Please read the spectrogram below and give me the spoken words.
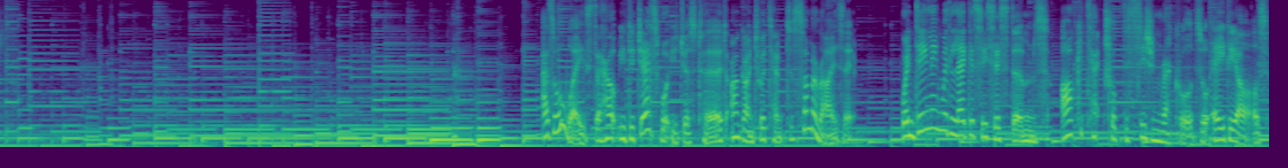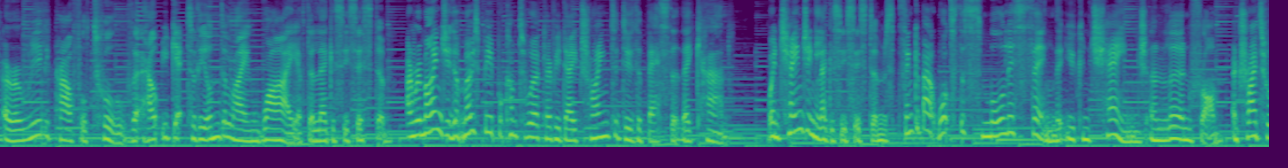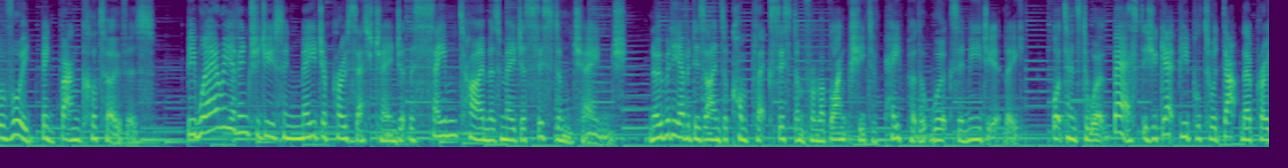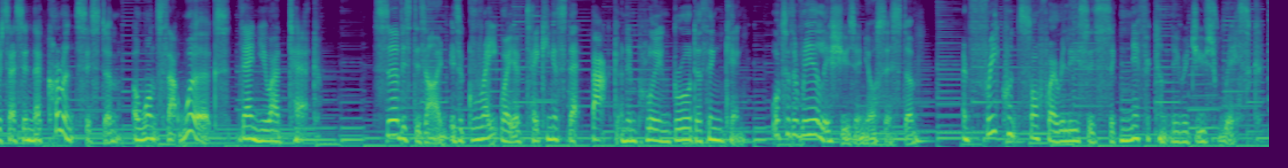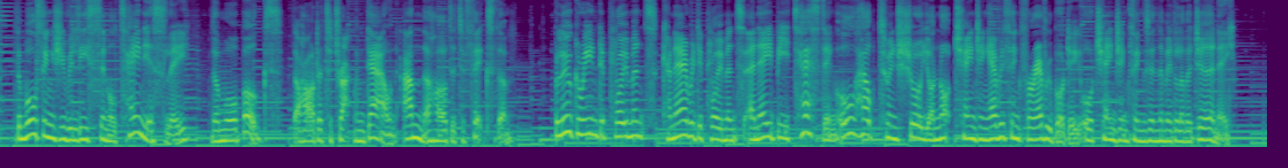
As always, to help you digest what you just heard, I'm going to attempt to summarise it. When dealing with legacy systems, architectural decision records or ADRs are a really powerful tool that help you get to the underlying why of the legacy system and remind you that most people come to work every day trying to do the best that they can. When changing legacy systems, think about what's the smallest thing that you can change and learn from and try to avoid big bang cutovers. Be wary of introducing major process change at the same time as major system change. Nobody ever designs a complex system from a blank sheet of paper that works immediately. What tends to work best is you get people to adapt their process in their current system, and once that works, then you add tech. Service design is a great way of taking a step back and employing broader thinking. What are the real issues in your system? And frequent software releases significantly reduce risk. The more things you release simultaneously, the more bugs, the harder to track them down, and the harder to fix them. Blue green deployments, canary deployments, and A B testing all help to ensure you're not changing everything for everybody or changing things in the middle of a journey.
